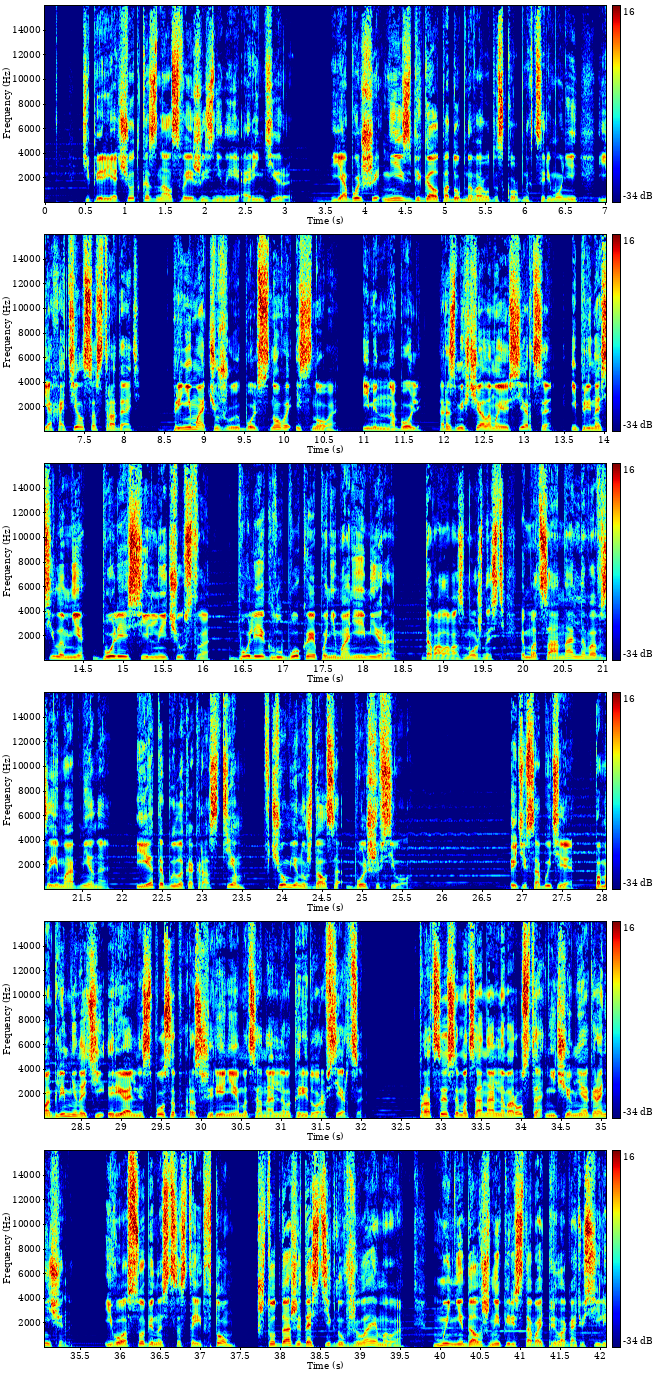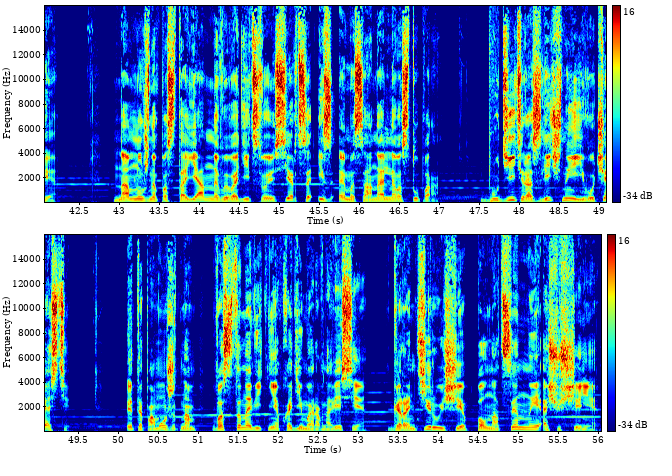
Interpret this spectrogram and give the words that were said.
Теперь я четко знал свои жизненные ориентиры. Я больше не избегал подобного рода скорбных церемоний, я хотел сострадать, принимать чужую боль снова и снова. Именно боль размягчала мое сердце и приносила мне более сильные чувства, более глубокое понимание мира – давала возможность эмоционального взаимообмена, и это было как раз тем, в чем я нуждался больше всего. Эти события помогли мне найти реальный способ расширения эмоционального коридора в сердце. Процесс эмоционального роста ничем не ограничен. Его особенность состоит в том, что даже достигнув желаемого, мы не должны переставать прилагать усилия. Нам нужно постоянно выводить свое сердце из эмоционального ступора – будить различные его части. Это поможет нам восстановить необходимое равновесие, гарантирующее полноценные ощущения.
